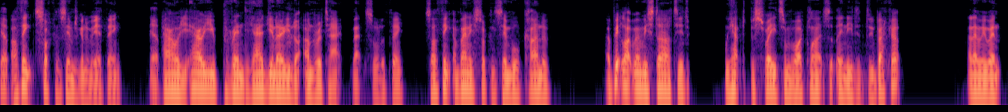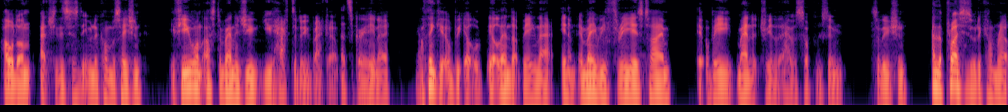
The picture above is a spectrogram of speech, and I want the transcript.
Yep. I think SOC and SIEM is going to be a thing. Yep. How are you, how are you preventing? How do you know you're not under attack? That sort of thing. So I think a managed SOC and SIEM will kind of, a bit like when we started, we had to persuade some of our clients that they needed to do backup. And then we went, hold on, actually, this isn't even a conversation. If you want us to manage you, you have to do backup. That's great. You know, I think it'll be it'll, it'll end up being that in, in maybe three years' time. It will be mandatory that they have a and SIEM solution, and the prices would have come right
